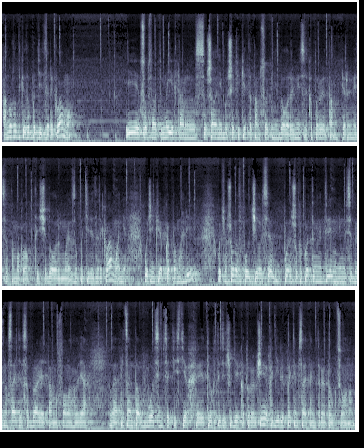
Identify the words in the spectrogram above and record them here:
а нужно таки заплатить за рекламу, И, собственно, вот моих там совершенно небольших какие-то там сотни долларов в месяц, которые там первый месяц там около тысячи долларов мы заплатили за рекламу, они очень крепко помогли. Очень что у нас получилось. Я понял, что какой-то момент времени мы себе на сайте собрали там, условно говоря, знаю, процентов 80 из тех э, трех тысяч людей, которые вообще ходили по этим сайтам интернет-аукционам.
